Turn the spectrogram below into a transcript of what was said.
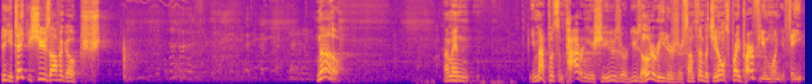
Do you take your shoes off and go? Shh? No. I mean, you might put some powder in your shoes or use odor eaters or something, but you don't spray perfume on your feet.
